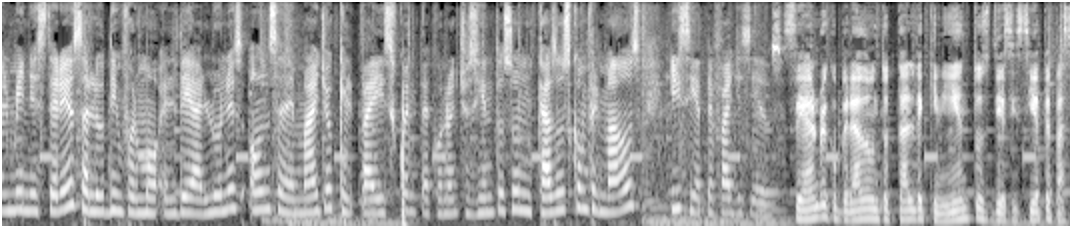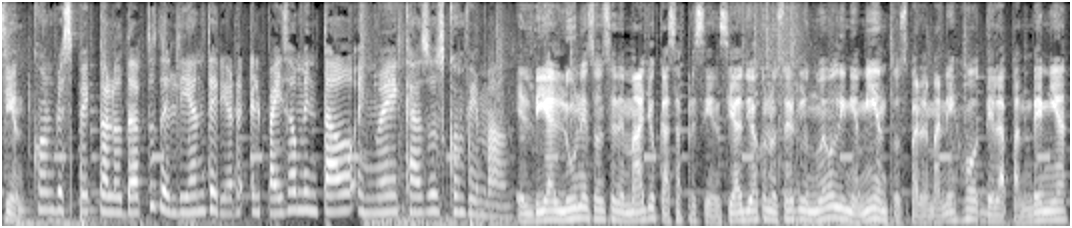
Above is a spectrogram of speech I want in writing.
El Ministerio de Salud informó el día lunes 11 de mayo que el país cuenta con 801 casos confirmados y 7 fallecidos. Se han recuperado un total de 517 pacientes. Con respecto a los datos del día anterior, el país ha aumentado en 9 casos confirmados. El día lunes 11 de mayo, Casa Presidencial dio a conocer los nuevos lineamientos para el manejo de la pandemia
